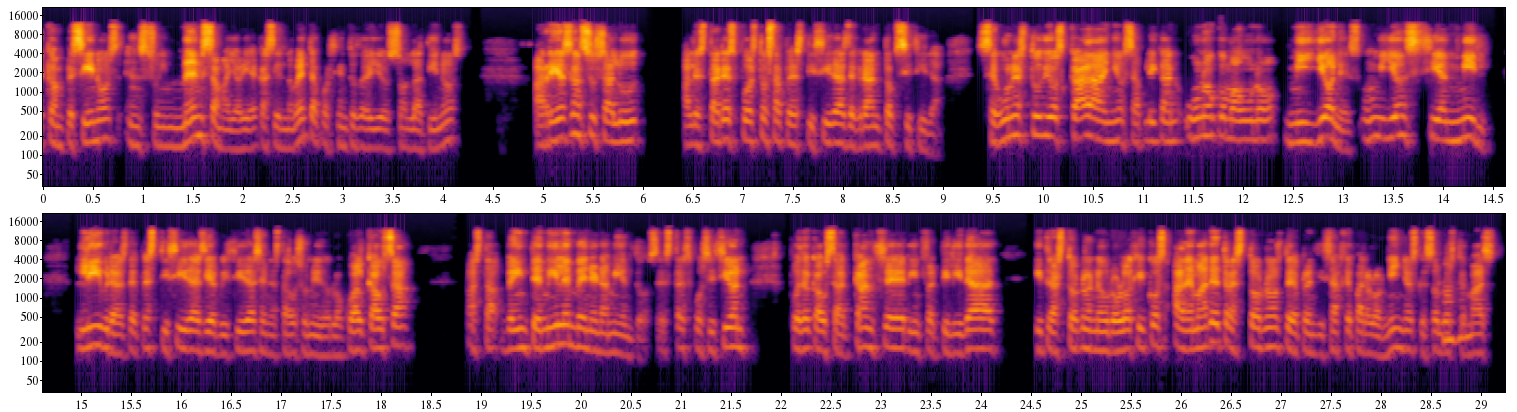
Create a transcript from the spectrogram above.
de campesinos, en su inmensa mayoría, casi el 90% de ellos son latinos, arriesgan su salud al estar expuestos a pesticidas de gran toxicidad. Según estudios, cada año se aplican 1,1 millones, 1.100.000 libras de pesticidas y herbicidas en Estados Unidos, lo cual causa hasta 20.000 envenenamientos. Esta exposición puede causar cáncer, infertilidad y trastornos neurológicos, además de trastornos de aprendizaje para los niños, que son los que más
